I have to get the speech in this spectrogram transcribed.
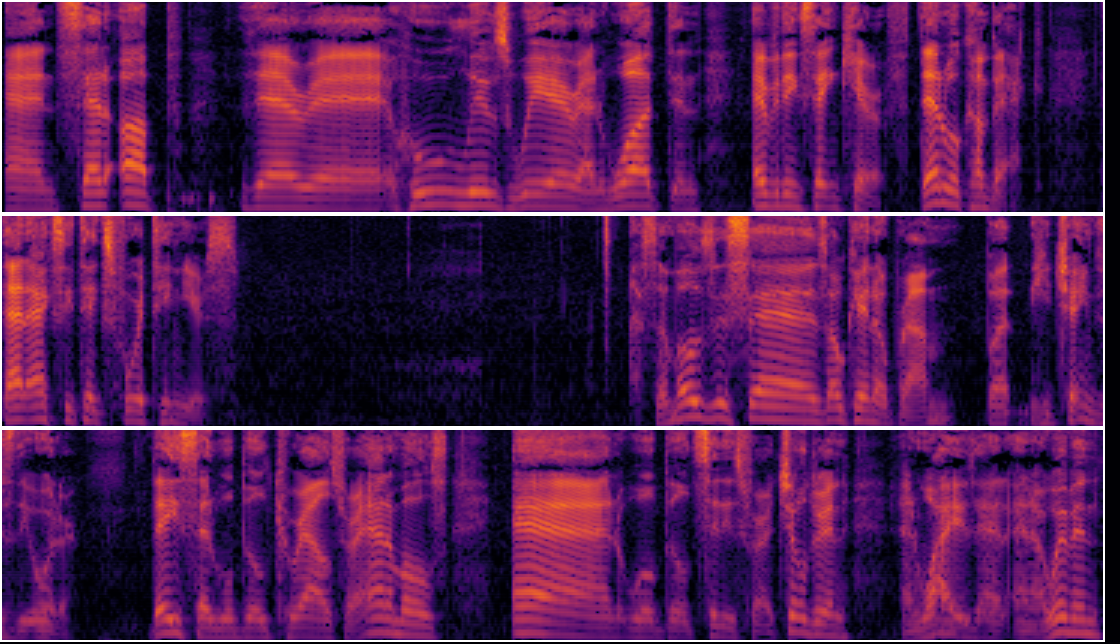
and set up their uh, who lives where and what, and everything's taken care of. Then we'll come back. That actually takes 14 years. So Moses says, okay, no problem, but he changes the order. They said, we'll build corrals for animals, and we'll build cities for our children and wives and, and our women.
